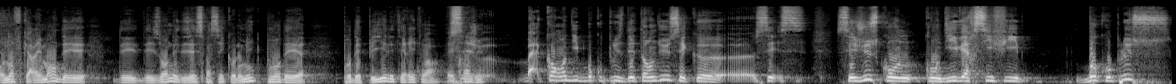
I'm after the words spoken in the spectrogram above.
On offre carrément des, des, des, zones et des espaces économiques pour des, pour des pays et des territoires étrangers bah, quand on dit beaucoup plus détendu, c'est que euh, c'est juste qu'on diversifie beaucoup plus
